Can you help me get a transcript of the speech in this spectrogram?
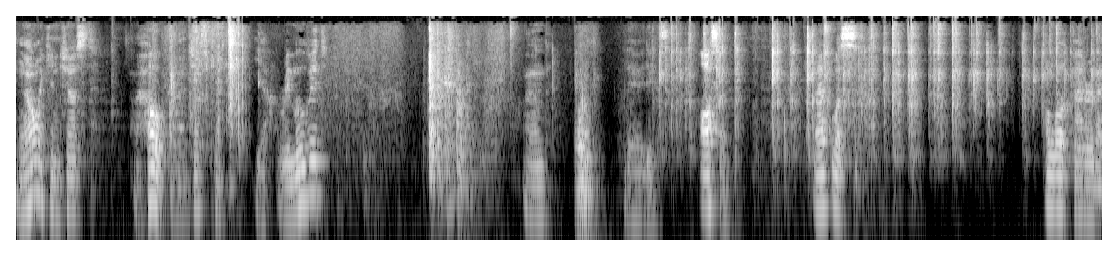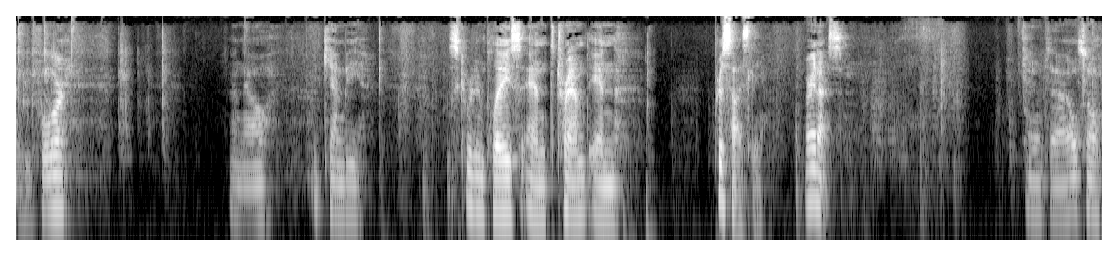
Now I can just, I hope, I just can, yeah, remove it. And there it is. Awesome. That was a lot better than before. And now it can be screwed in place and trimmed in precisely. Very nice. And uh, also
